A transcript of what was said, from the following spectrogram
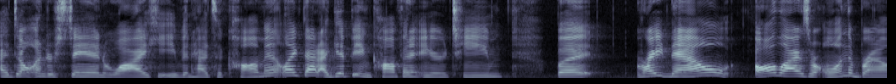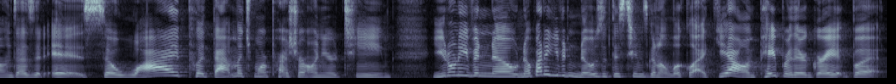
I don't understand why he even had to comment like that. I get being confident in your team, but right now all eyes are on the Browns as it is. So why put that much more pressure on your team? You don't even know, nobody even knows what this team's going to look like. Yeah, on paper they're great, but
